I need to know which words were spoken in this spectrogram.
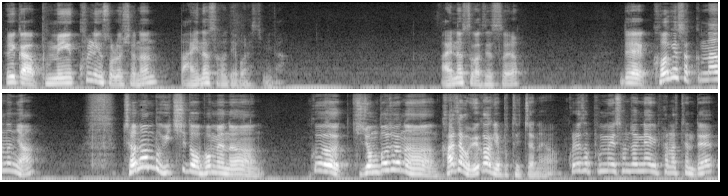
그러니까 분명히 쿨링 솔루션은 마이너스가 되어버렸습니다. 마이너스가 됐어요. 근데 거기서 끝나느냐? 전원부 위치도 보면은 그 기존 버전은 가장 외곽에 붙어있잖아요. 그래서 분명히 선정리하기 편할 텐데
